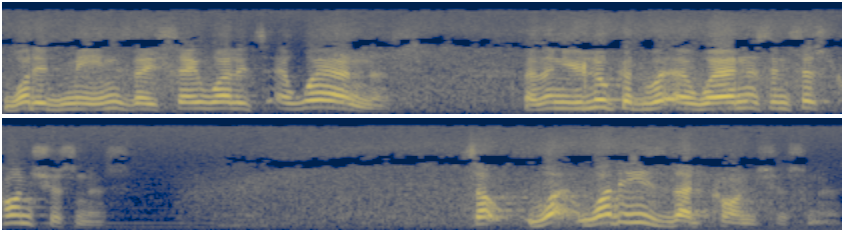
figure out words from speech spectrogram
what it means, they say, well, it's awareness. And then you look at awareness and says consciousnous. So what, what is that consciousness?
